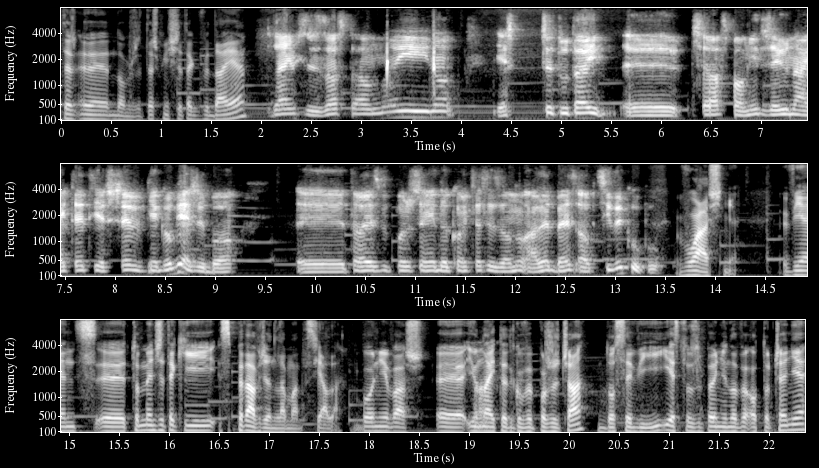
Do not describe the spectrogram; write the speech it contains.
Też, e, dobrze, też mi się tak wydaje. Wydaje mi się, że został. No i no, jeszcze tutaj y, trzeba wspomnieć, że United jeszcze w niego wierzy, bo y, to jest wypożyczenie do końca sezonu, ale bez opcji wykupu. Właśnie. Więc y, to będzie taki sprawdzian dla Martiala, ponieważ United go wypożycza do Sewilli, jest to zupełnie nowe otoczenie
